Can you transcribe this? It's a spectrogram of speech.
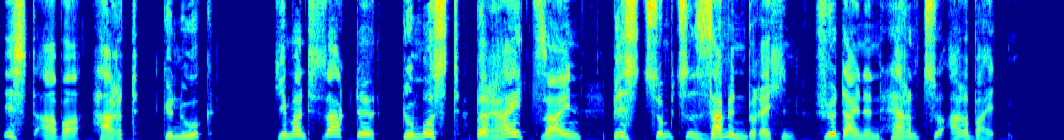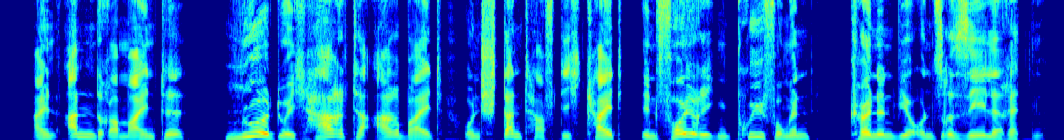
ist aber hart genug? Jemand sagte, du musst bereit sein, bis zum Zusammenbrechen für deinen Herrn zu arbeiten. Ein anderer meinte, nur durch harte Arbeit und Standhaftigkeit in feurigen Prüfungen können wir unsere Seele retten.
